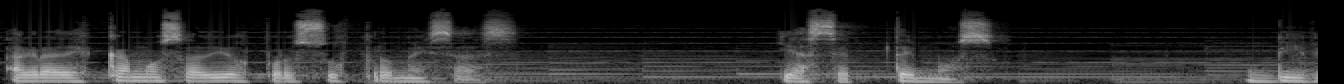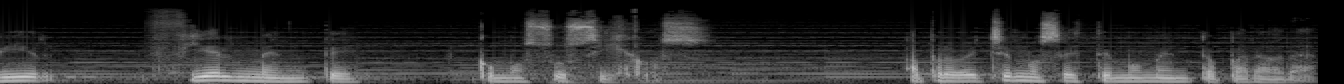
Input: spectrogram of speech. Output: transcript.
agradezcamos a Dios por sus promesas y aceptemos vivir fielmente como sus hijos. Aprovechemos este momento para orar.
